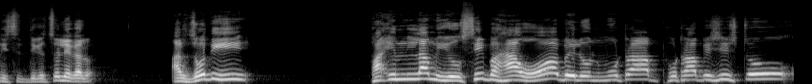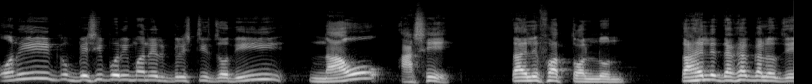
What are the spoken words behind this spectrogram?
নিচের দিকে চলে গেল। আর যদি ফাইনলাম ইউসিফ হা ও বেলুন মোটা ফোটা বিশিষ্ট, অনেক বেশি পরিমাণের বৃষ্টি যদি নাও আসে, তাহলে ফাত তল্লন তাহলে দেখা গেল যে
